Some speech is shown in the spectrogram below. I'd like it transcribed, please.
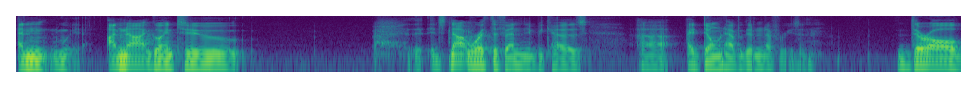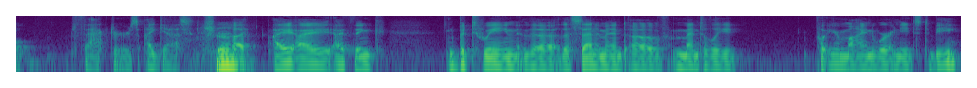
And I'm not going to. It's not worth defending because uh, I don't have a good enough reason. They're all factors, I guess. Sure. But I, I, I think between the, the sentiment of mentally put your mind where it needs to be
